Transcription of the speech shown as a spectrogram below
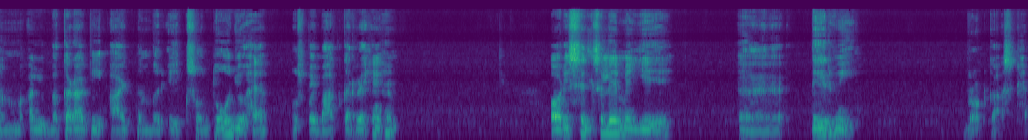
ہم البقرہ کی آیت نمبر ایک سو دو جو ہے، اس پہ بات کر رہے ہیں۔ اور اس سلسلے میں یہ تیرہویں براڈ کاسٹ ہے۔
